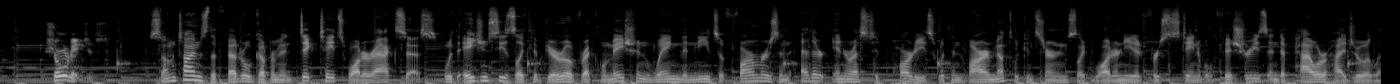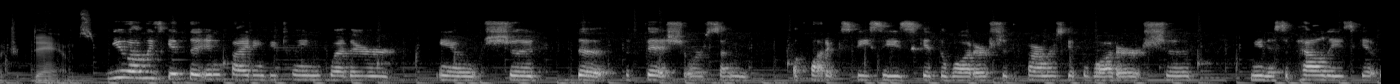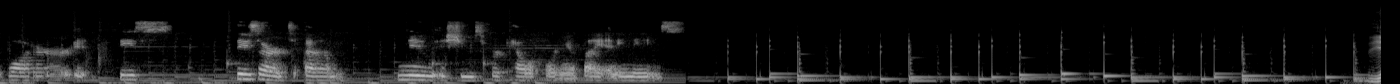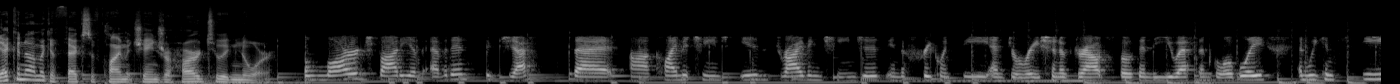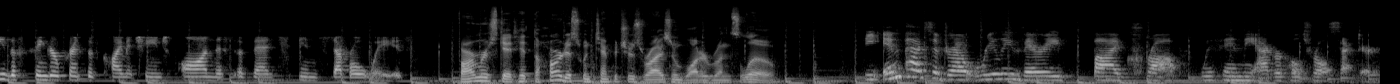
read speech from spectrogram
shortages. Sometimes the federal government dictates water access, with agencies like the Bureau of Reclamation weighing the needs of farmers and other interested parties with environmental concerns like water needed for sustainable fisheries and to power hydroelectric dams. You always get the infighting between whether, you know, should the, the fish or some aquatic species get the water? Should the farmers get the water? Should municipalities get water? It, these these aren't um, new issues for California by any means. The economic effects of climate change are hard to ignore. A large body of evidence suggests that uh, climate change is driving changes in the frequency and duration of droughts, both in the US and globally. And we can see the fingerprints of climate change on this event in several ways. Farmers get hit the hardest when temperatures rise and water runs low. The impacts of drought really vary by crop within the agricultural sector.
